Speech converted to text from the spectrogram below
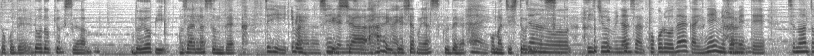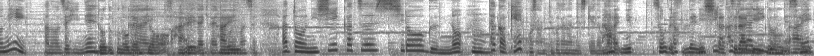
とこで労働教室が土曜日ございますんで、あ、ぜひ今えあの宣伝ですね。月謝はい、月謝も安くではいお待ちしております。あの日曜日の朝心穏やかにね目覚めて、その後にあのぜひね朗読のお勉強、はい、いただきたいと思います。あと西勝城郡のうん。高恵子さんという方なんですけれども、はい、にそうですね。あ西葛城郡ですね、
